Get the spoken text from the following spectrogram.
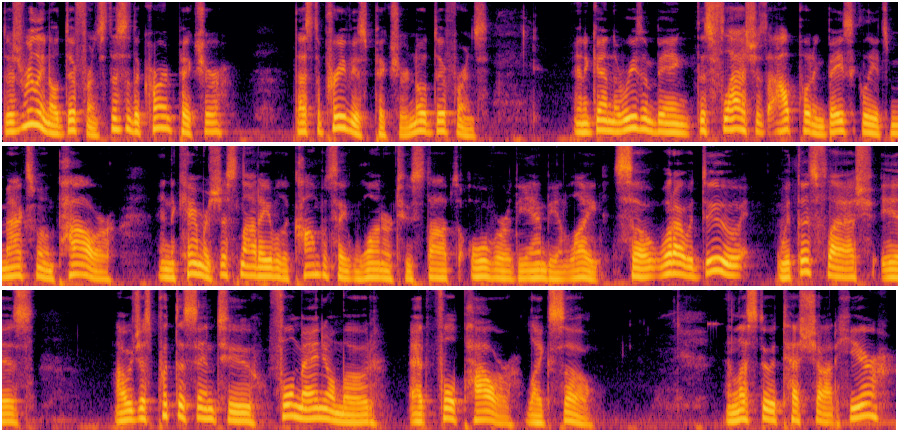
there's really no difference. This is the current picture. That's the previous picture. No difference. And again, the reason being this flash is outputting basically its maximum power and the camera is just not able to compensate one or two stops over the ambient light. So what I would do with this flash is I would just put this into full manual mode at full power like so. And let's do a test shot here.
